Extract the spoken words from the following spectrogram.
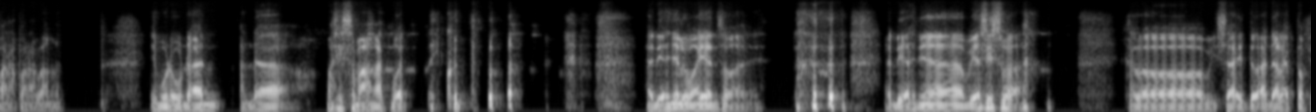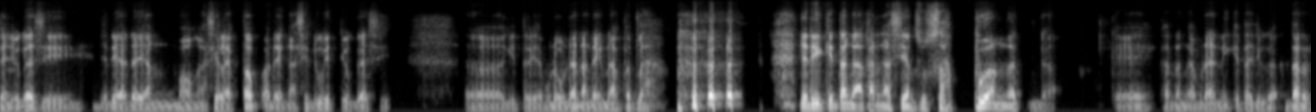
parah-parah banget. Jadi mudah-mudahan Anda masih semangat buat ikut. Hadiahnya lumayan soalnya. Hadiahnya beasiswa. Kalau bisa itu ada laptopnya juga sih. Jadi ada yang mau ngasih laptop, ada yang ngasih duit juga sih. Uh, gitu ya. Mudah-mudahan ada yang dapat lah. Jadi kita nggak akan ngasih yang susah banget, nggak. Oke, karena nggak berani kita juga. Ntar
